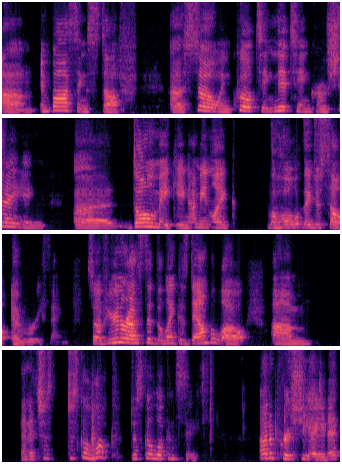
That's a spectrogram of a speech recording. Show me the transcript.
um, embossing stuff, uh, sewing, quilting, knitting, crocheting, uh, doll making. I mean, like the whole, they just sell everything. So if you're interested, the link is down below. Um, and it's just, just go look, just go look and see. I'd appreciate it.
